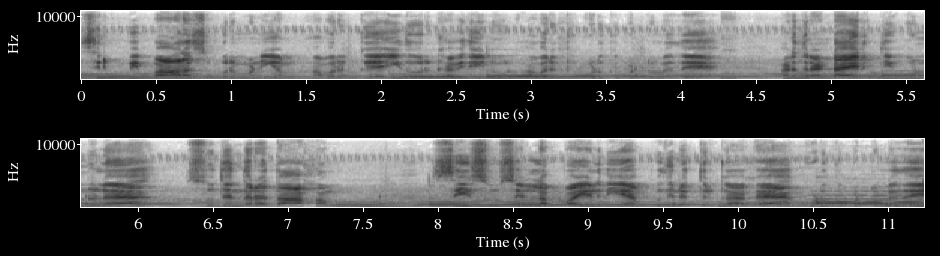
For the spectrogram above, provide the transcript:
சிற்பி பாலசுப்ரமணியம் அவருக்கு இது ஒரு கவிதை நூல். அவருக்கு கொடுக்கப்பட்டுள்ளது. அடுத்து ரெண்டாயிரத்தி ஒன்றில் சுதந்திர தாகம் சி. சு. செல்லப்பா எழுதிய புதினத்திற்காக கொடுக்கப்பட்டுள்ளது.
